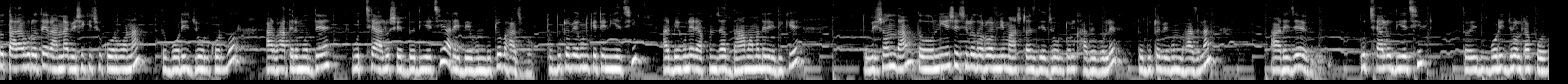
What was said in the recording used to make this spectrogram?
তো তাড়াহুড়োতে রান্না বেশি কিছু করব না, তো বড়ির ঝোল করব, আর ভাতের মধ্যে উচ্ছে আলু সেদ্ধ দিয়েছি, আর এই বেগুন দুটো ভাজবো। তো দুটো বেগুন কেটে নিয়েছি, আর বেগুনের এখন যা দাম আমাদের এদিকে, তো ভীষণ দাম, তো নিয়ে এসেছিল ধরো এমনি মাছ টাছ দিয়ে ঝোল টোল খাবে বলে, তো দুটো বেগুন ভাজলাম, আর এই যে উচ্ছে আলু দিয়েছি, তো এই বড়ির ঝোলটা করব,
